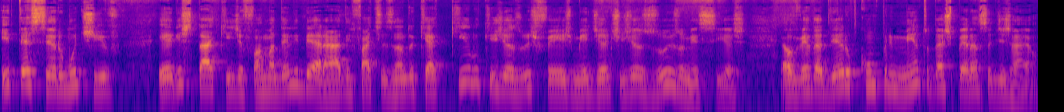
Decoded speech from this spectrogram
E terceiro motivo, ele está aqui de forma deliberada enfatizando que aquilo que Jesus fez mediante Jesus, o Messias, é o verdadeiro cumprimento da esperança de Israel.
